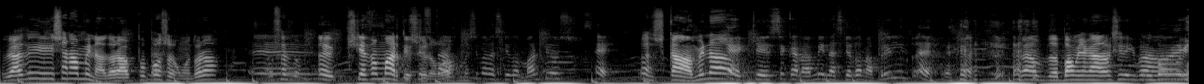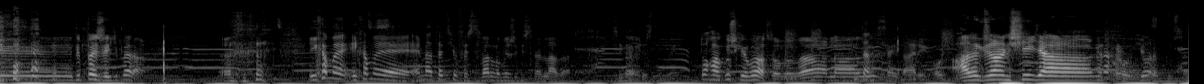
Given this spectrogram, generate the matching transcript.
δηλαδή σε ένα μήνα τώρα. πο- Πόσο έχουμε τώρα; Ε, Φεύγω- Ε, σχεδόν Μάρτιος, Σε ξέρω εφτά εγώ. έχουμε σήμερα σχεδόν Μάρτιος. Ε, Ε, σε κάνα μήνα. ε, και σε κανένα μήνα σχεδόν Απρίλη. Ε, να- Δεν πάμε για κανένα ταξίδι εκεί πέρα. Δεν να πάμε- δούμε τι- Τι παίζει εκεί πέρα; είχαμε, είχαμε ένα τέτοιο φεστιβάλ νομίζω και στην Ελλάδα. Σε κάποια στιγμή. Το έχω ακούσει και εγώ αυτό βέβαια, αλλά. Ήταν χαϊδάρι, όχι. Αλλά δεν ξέρω αν ισχύει για. κάθε Ένα χρόνο. χωριό ρε που ήταν.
